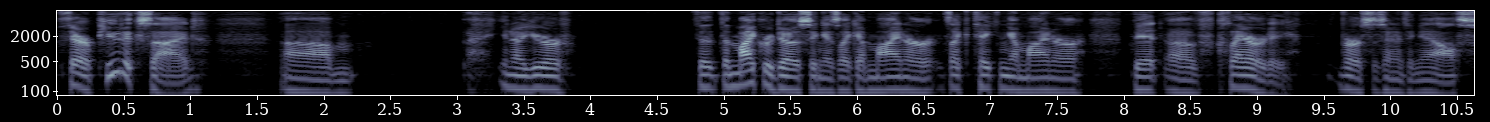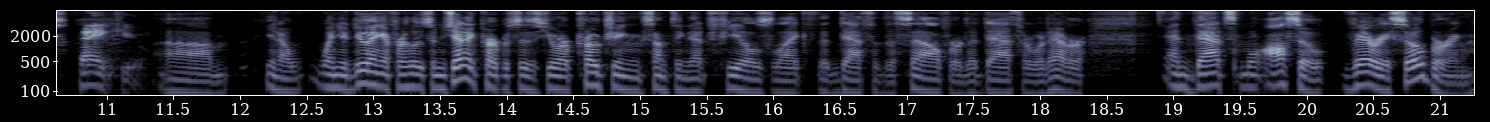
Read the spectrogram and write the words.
therapeutic side, um, you know, you're the the microdosing is like a minor. It's like taking a minor bit of clarity versus anything else. Thank you. Um, you know, when you're doing it for hallucinogenic purposes, you're approaching something that feels like the death of the self or the death or whatever, and that's also very sobering.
